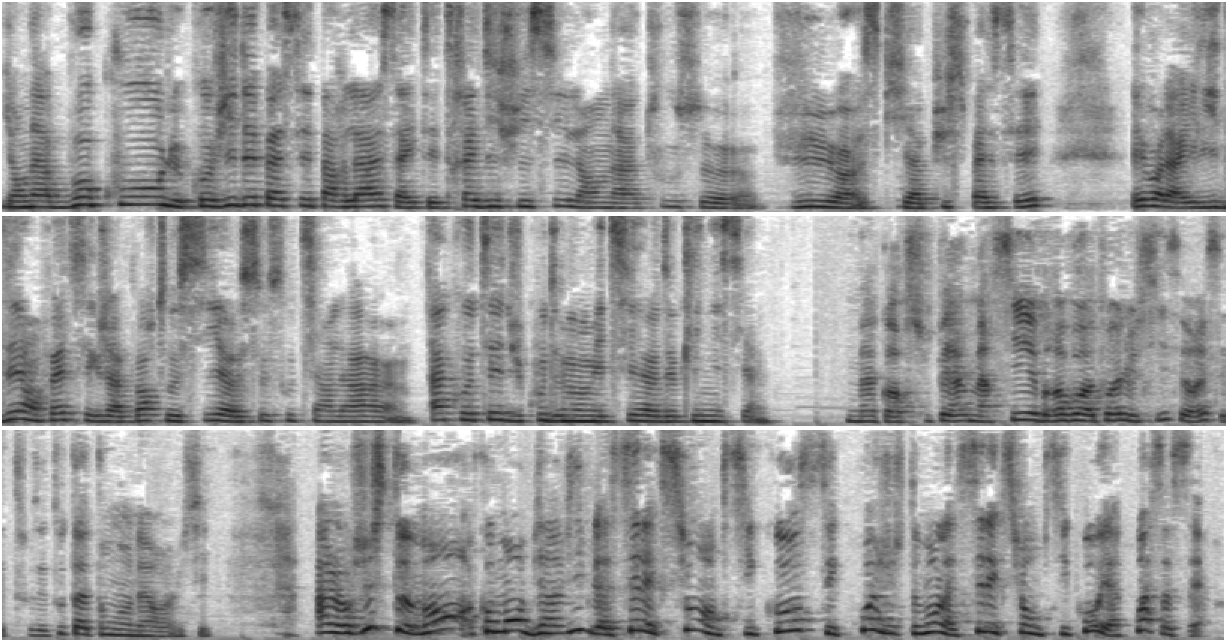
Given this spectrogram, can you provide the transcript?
Il y en a beaucoup. Le Covid est passé par là. Ça a été très difficile. On a tous euh, vu euh, ce qui a pu se passer. Et voilà. Et l'idée, en fait, c'est que j'apporte aussi euh, ce soutien-là à côté, du coup, de mon métier de clinicienne. D'accord, super, merci et bravo à toi, Lucie. C'est vrai, c'est tout à ton honneur, Lucie. Alors justement, comment bien vivre la sélection en psycho? C'est quoi justement la sélection en psycho et à quoi ça sert?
